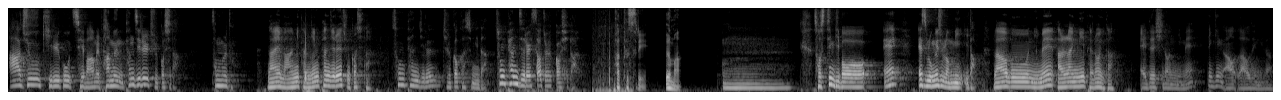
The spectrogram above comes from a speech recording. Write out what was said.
아주 길고 제 마음을 담은 편지를 줄 것이다. 선물도. 나의 마음이 담긴 편지를 줄 것이다. 손편지를 줄 것 같습니다. 손편지를 써줄 것이다. 파트 3 음악 음... 저스틴 비버의 As Long As You Love Me이다. 라우브님의 I Like Me Better이다. 에드시런님의 Thinking Out Loud입니다.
